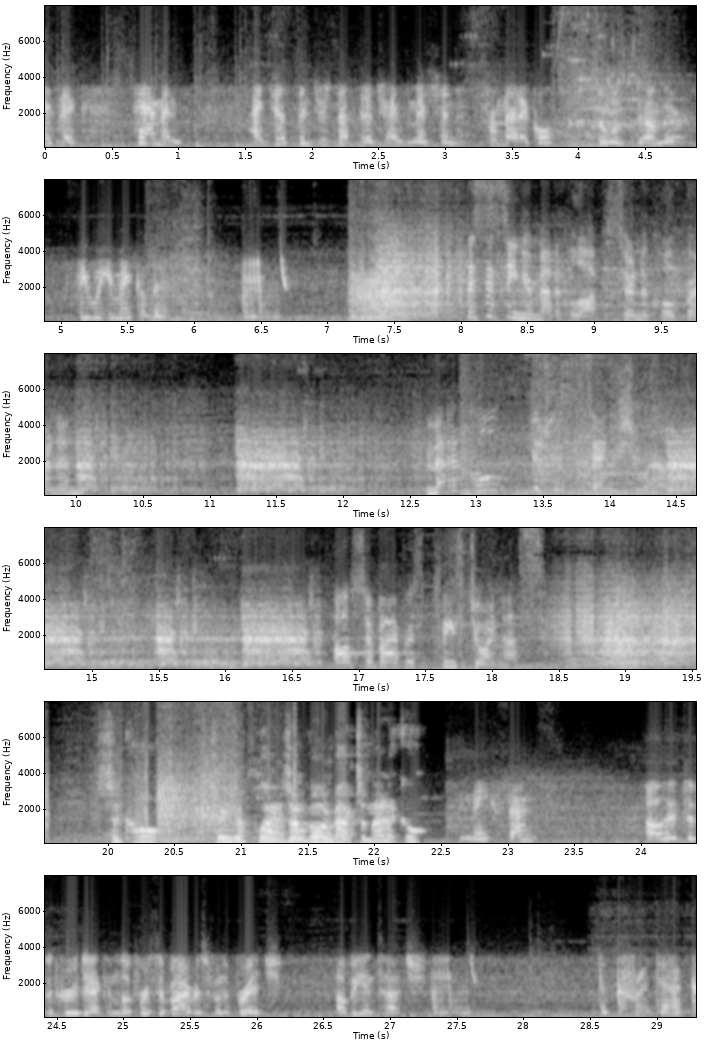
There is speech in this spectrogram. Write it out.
Isaac, Hammond, I just intercepted a transmission for medical. Someone's down there? See what you make of this. This is Senior Medical Officer Nicole Brennan. Medical is a sanctuary. All survivors, please join us. Sick-hole. Change of plans. I'm going back to medical. Makes sense. I'll head to the crew deck and look for survivors from the bridge. I'll be in touch. The crew deck.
